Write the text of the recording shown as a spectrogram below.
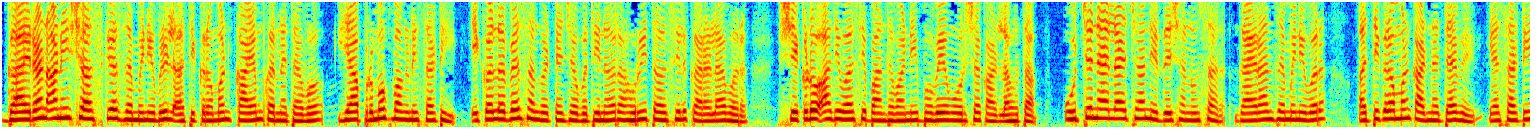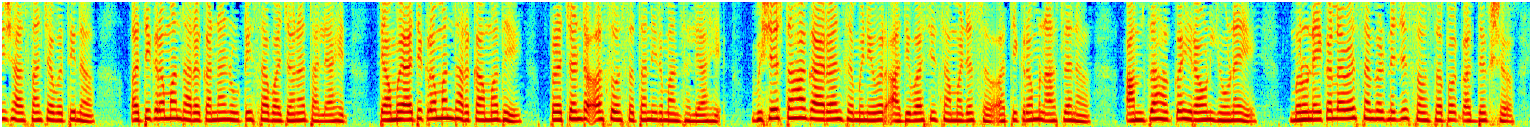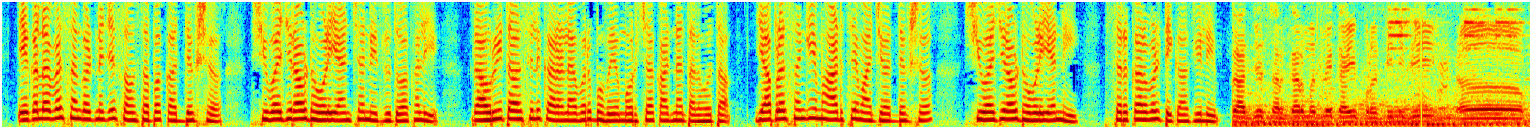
गायरान आणि शासकीय जमिनीवरील अतिक्रमण कायम करण्यात यावं. या प्रमुख मागणीसाठी एकलव्य संघटनेच्या वतीनं राहुरी तहसील कार्यालयावर शेकडो आदिवासी बांधवांनी भव्य मोर्चा काढला होता. उच्च न्यायालयाच्या निर्देशानुसार गायरान जमिनीवर अतिक्रमण काढण्यात यावे यासाठी शासनाच्या वतीनं अतिक्रमणधारकांना नोटिसा बजावण्यात आल्या आहेत. त्यामुळे अतिक्रमणधारकांमध्ये प्रचंड अस्वस्थता निर्माण झाली आहे. विशेषतः गायरान जमिनीवर आदिवासी समाजाचं अतिक्रमण असल्यानं आमचा हक्क हिरावून घेऊ नये म्हणून एकलव्य संघटनेचे संस्थापक अध्यक्ष एकलव्य संघटनेचे संस्थापक अध्यक्ष शिवाजीराव ढवळे यांच्या नेतृत्वाखाली रावरी तहसील कार्यालयावर भव्य मोर्चा काढण्यात आला होता. याप्रसंगी महाडचे माजी अध्यक्ष शिवाजीराव ढवळे यांनी सरकारवर टीका केली. राज्य सरकारमधले काही प्रतिनिधी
